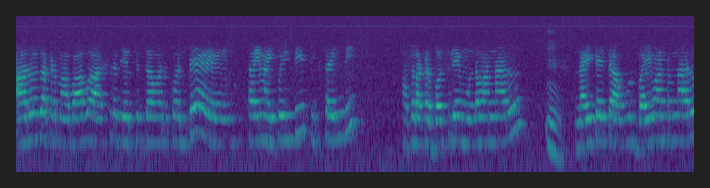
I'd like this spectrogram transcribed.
ఆ రోజు అక్కడ మా బాబు హాస్టల్లో చేర్పిద్దాం అనుకుంటే టైం అయిపోయింది సిక్స్ అయింది. అసలు అక్కడ బస్సులు ఏమి ఉండవన్నారు. నైట్ అయితే ఆ ఊరు భయం అంటున్నారు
